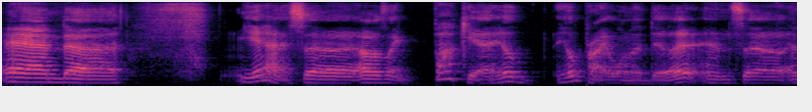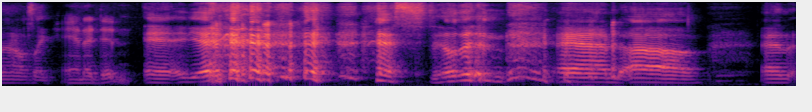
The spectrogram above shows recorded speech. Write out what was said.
and uh, yeah, so I was like, fuck yeah, he'll he'll probably want to do it. And so and then I was like, And I didn't. and yeah, I still didn't. And um, and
